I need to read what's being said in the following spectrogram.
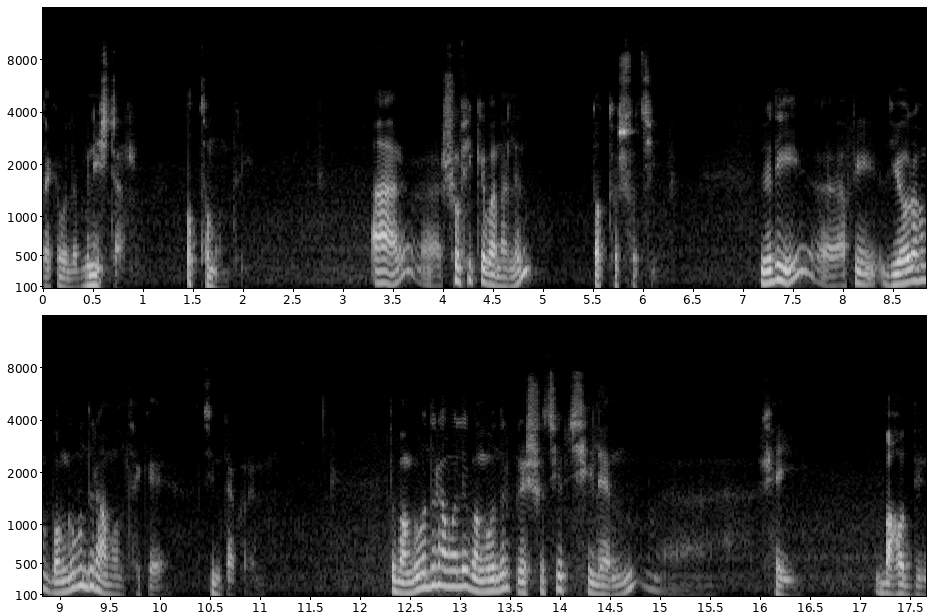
যাকে বলে মিনিস্টার তথ্যমন্ত্রী। আর শফিককে বানালেন তথ্য সচিব। যদি আপনি জিয়াউর রহমান বঙ্গবন্ধুর আমল থেকে চিন্তা করেন, তো বঙ্গবন্ধুর আমলে বঙ্গবন্ধুর প্রেস সচিব ছিলেন সেই বাহদ্দিন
